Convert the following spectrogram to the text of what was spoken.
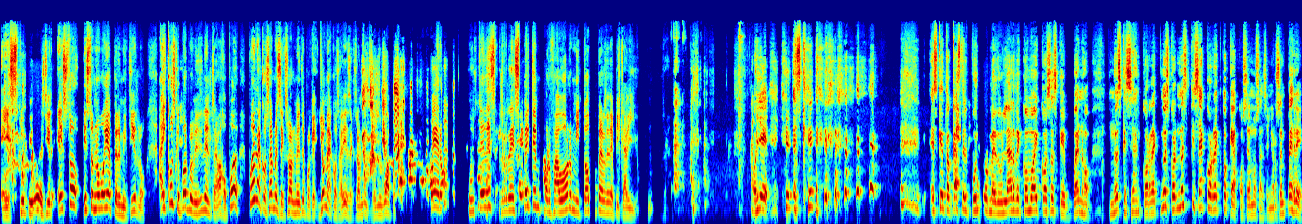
estúpido, decir, esto, esto no voy a permitirlo. Hay cosas que puedo permitir en el trabajo. pueden acosarme sexualmente porque yo me acosaría sexualmente, soy muy guapo. Pero ustedes respeten, por favor, mi topper de picadillo. Oye, es que es que tocaste el punto medular de cómo hay cosas que, bueno, no es que sean correctas, no es, no es que sea correcto que acosemos al señor Sempere,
